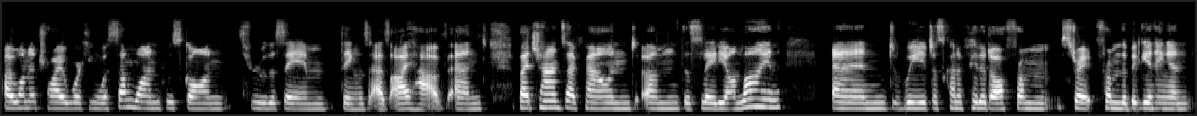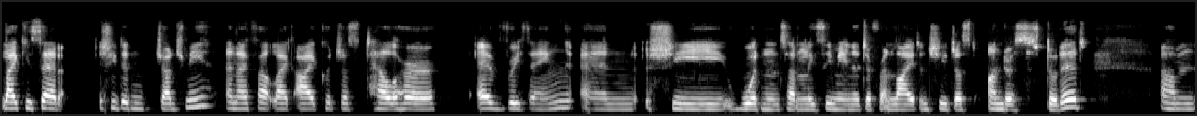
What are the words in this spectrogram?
I want to try working with someone who's gone through the same things as I have. And by chance, I found um, this lady online and we just kind of hit it off from straight from the beginning. And like you said, she didn't judge me. And I felt like I could just tell her everything and she wouldn't suddenly see me in a different light and she just understood it. Um,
